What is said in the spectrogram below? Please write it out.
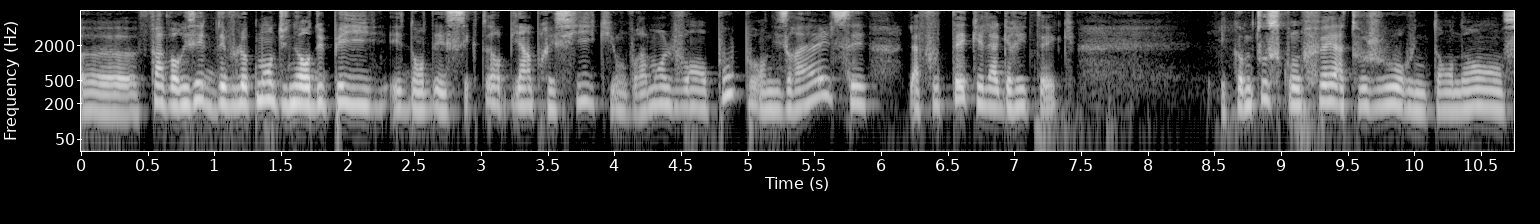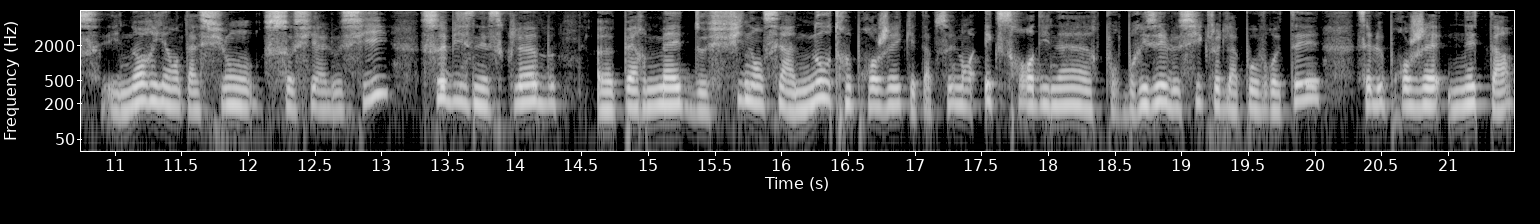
euh, favoriser le développement du nord du pays et dans des secteurs bien précis qui ont vraiment le vent en poupe en Israël, c'est la food tech et l'agritech. Et comme tout ce qu'on fait a toujours une tendance et une orientation sociale aussi, ce business club euh, permet de financer un autre projet qui est absolument extraordinaire pour briser le cycle de la pauvreté. C'est le projet NETA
